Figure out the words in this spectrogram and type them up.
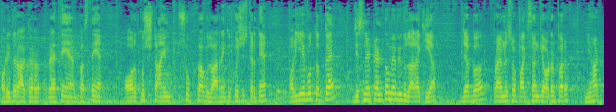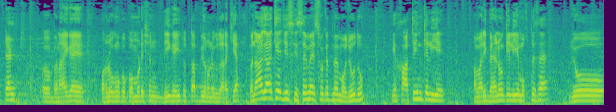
اور ادھر آ کر رہتے ہیں بستے ہیں اور کچھ ٹائم سکھ کا گزارنے کی کوشش کرتے ہیں۔ اور یہ وہ طبقہ ہے جس نے ٹینٹوں میں بھی گزارا کیا۔ جب پرائم منسٹر آف پاکستان کے آرڈر پر یہاں ٹینٹ بنائے گئے اور لوگوں کو اکوموڈیشن دی گئی، تو تب بھی انہوں نے گزارا کیا۔ پناہ گاہ کے جس حصے میں اس وقت میں موجود ہوں، یہ خواتین کے لیے، ہماری بہنوں کے لیے مختص ہے، جو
